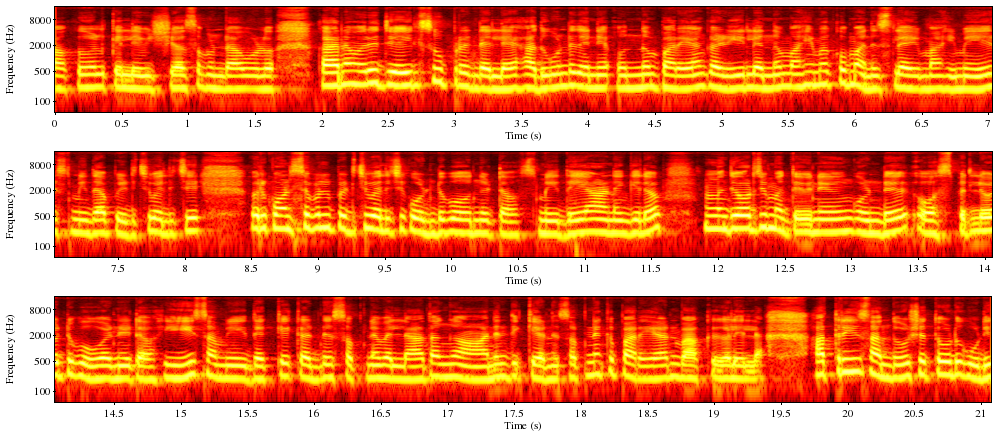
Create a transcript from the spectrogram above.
വാക്കുകൾക്കല്ലേ വിശ്വാസം ഉണ്ടാവുള്ളൂ കാരണം ഒരു ജയിൽ സൂപ്രണ്ടല്ലേ? അതുകൊണ്ട് തന്നെ ഒന്നും പറയാൻ കഴിയില്ലെന്ന് മഹിമക്കും മനസ്സിലായി. മഹിമയെ സ്മിത പിടിച്ചു വലിച്ച് ഒരു കോൺസ്റ്റബിൾ പിടിച്ചു വലിച്ച് കൊണ്ടുപോകുന്നു കേട്ടോ സ്മിതയാണെങ്കിലോ ജോർജ് മത്തുവിനെയും കൊണ്ട് ഹോസ്പിറ്റലിലോട്ട് പോവാണ് കേട്ടോ ഈ സമയം ഇതൊക്കെ കണ്ട് സ്വപ്ന വല്ലാതെ അങ്ങ് ആനന്ദിക്കുകയാണ് സ്വപ്നക്ക് പറയാൻ വാക്കുകളില്ല. അത്രയും സന്തോഷത്തോടു കൂടി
